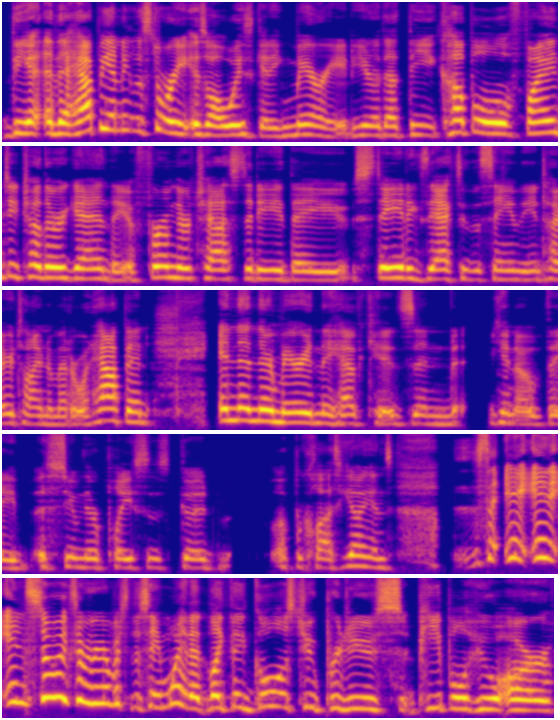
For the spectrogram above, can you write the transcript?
the uh, the happy ending of the story is always getting married. You know that the couple finds each other again, they affirm their chastity, they stayed exactly the same the entire time, no matter what happened, and then they're married and they have kids, and you know they assume their place is good upper class youngins. So, and, and Stoics are very much the same way that like the goal is to produce people who are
